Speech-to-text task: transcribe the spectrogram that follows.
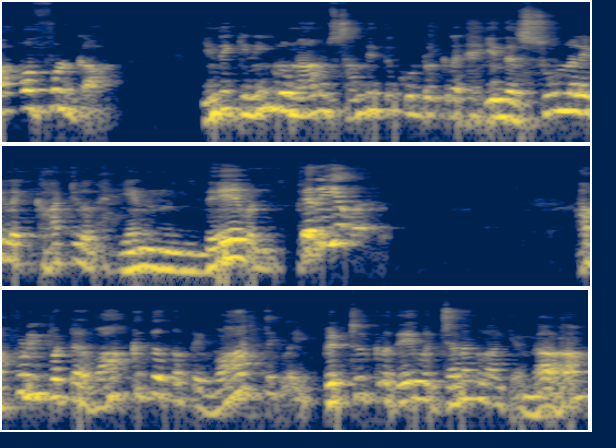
powerful God. இன்றைக்கு நீங்களும் நானும் சந்தித்துக் கொண்டிருக்கிற இந்த சூழ்நிலைகளை காட்டிலும் என் தேவன் பெரியவர். அப்படிப்பட்ட வாக்குத்தத்தத்தை வார்த்தைகளை பெற்றிருக்கிற தேவ ஜனங்களாகிய நாம்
